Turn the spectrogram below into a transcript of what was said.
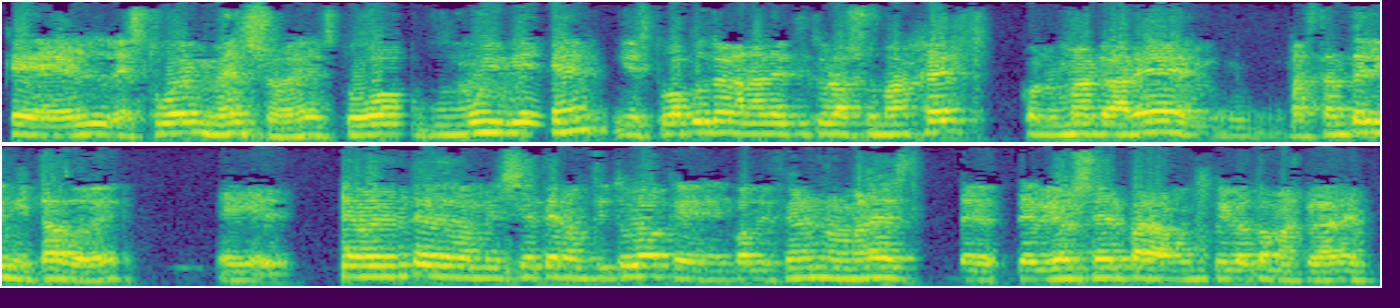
que él estuvo inmenso, ¿eh? estuvo muy bien y estuvo a punto de ganar el título a Schumacher con un McLaren bastante limitado. ¿eh? Eh, obviamente de 2007 era un título que en condiciones normales de- debió ser para un piloto McLaren.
